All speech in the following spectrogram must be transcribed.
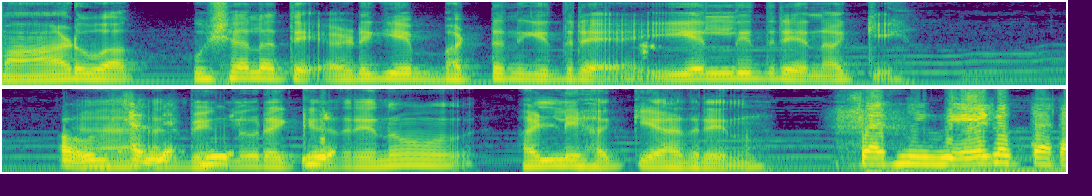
ಮಾಡುವ ಕುಶಲತೆ ಅಡುಗೆ ಭಟ್ಟನಿಗಿದ್ರೆ ಎಲ್ಲಿದ್ರೇನು ಅಕ್ಕಿ? ಬೆಂಗಳೂರು ಅಕ್ಕಿ ಆದ್ರೇನು ಹಳ್ಳಿ ಹಕ್ಕಿ ಆದ್ರೇನು? ಸರ್ ನೀವ್ ಹೇಳೋ ತರ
